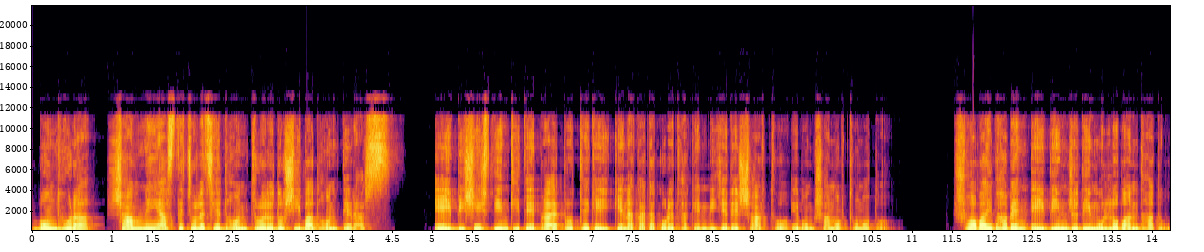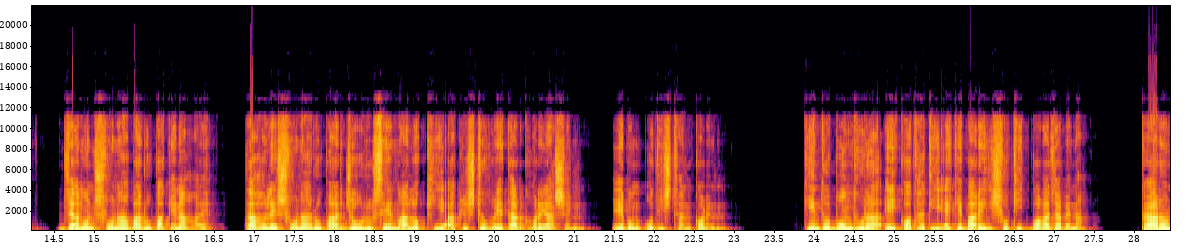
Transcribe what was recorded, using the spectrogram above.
বন্ধুরা, সামনেই আসতে চলেছে ধন ত্রয়োদশী বা ধনতেরাস এই বিশেষ দিনটিতে প্রায় প্রত্যেকেই কেনাকাটা করে থাকেন নিজেদের স্বার্থ এবং সামর্থ্য মতো। সবাই ভাবেন এই দিন যদি মূল্যবান ধাতু, যেমন সোনা বা রূপা কেনা হয়, তাহলে সোনা, রূপার জৌলুসে মা লক্ষ্মী আকৃষ্ট হয়ে তার ঘরে আসেন এবং অধিষ্ঠান করেন। কিন্তু বন্ধুরা, এই কথাটি একেবারেই সঠিক বলা যাবে না। কারণ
